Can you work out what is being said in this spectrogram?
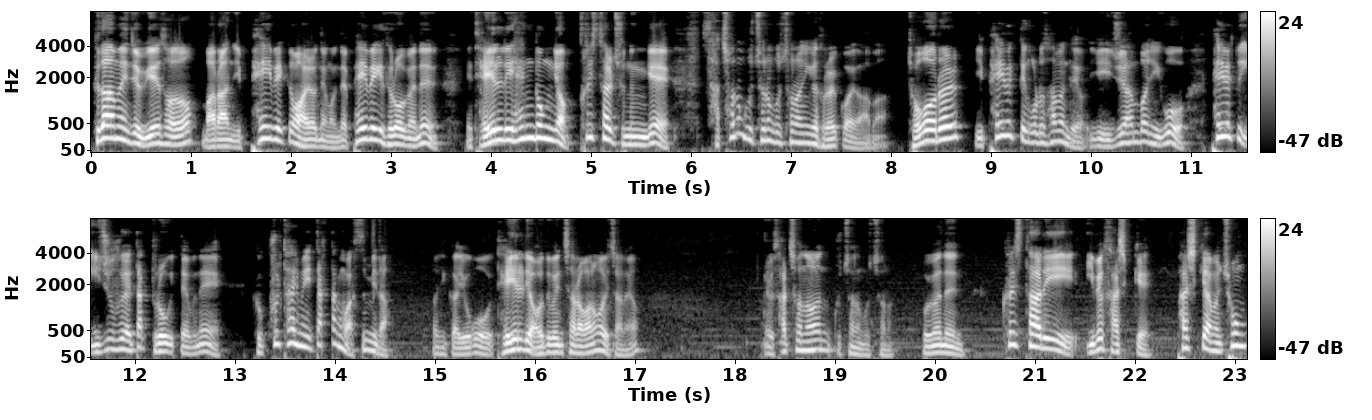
그 다음에 이제 위에서 말한 이 페이백과 관련된 건데, 페이백이 들어오면은 이 데일리 행동력 크리스탈 주는 게 4,000원, 9,000원, 9,000원인가 그럴 거예요, 아마. 저거를 이 페이백 된 걸로 사면 돼요. 이게 2주에 한 번이고, 페이백도 2주 후에 딱 들어오기 때문에 그 쿨타임이 딱딱 맞습니다. 그러니까 요거 데일리 어드벤처라고 하는 거 있잖아요. 여기 4,000원, 9,000원, 9,000원. 보면은 크리스탈이 240개, 80개 하면 총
